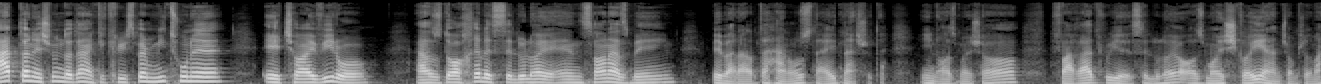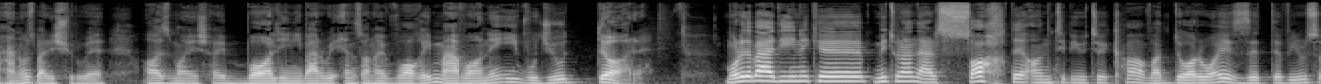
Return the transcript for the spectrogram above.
حتی نشون دادن که کریسپر می‌تونه HIV رو از داخل سلول های انسان از بین ببره. البته هنوز تایید نشده. این آزمایش ها فقط روی سلول های آزمایشگاهی انجام شده و هنوز برای شروع آزمایش های بالینی بر روی انسان های واقعی موانعی وجود داره. مورد بعدی اینه که می‌تونن در ساخت آنتیبیوتیک ها و داروهای ضد ویروس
